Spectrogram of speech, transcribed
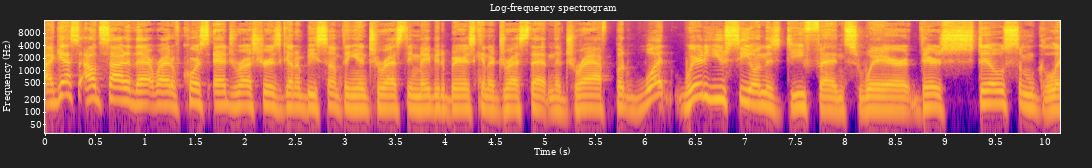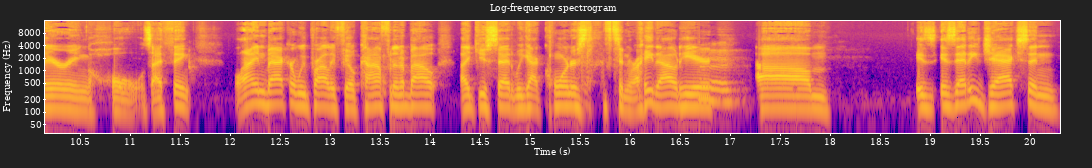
I guess outside of that, right? Of course, edge rusher is going to be something interesting. Maybe the Bears can address that in the draft. But what, where do you see on this defense where there's still some glaring holes? I think linebacker we probably feel confident about. Like you said, we got corners left and right out here. Mm-hmm. Um, is is Eddie Jackson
